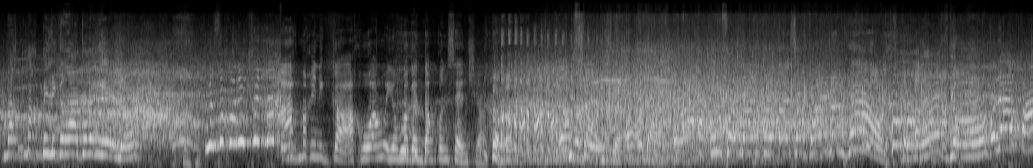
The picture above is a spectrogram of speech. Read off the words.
Makmak, bili ka nga doon ng yelo. Ah, makinig ka. Ako ang iyong magandang konsensya. konsensya? Ako daw. Mga kapuso, narito na tayo sa final round. Let's go! wala pa!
